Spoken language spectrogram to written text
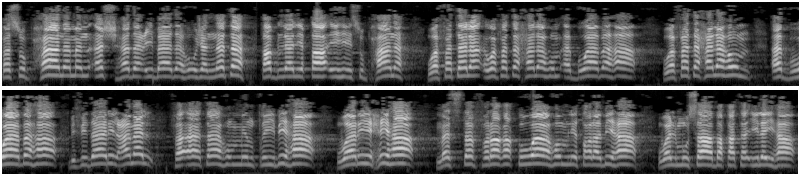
فسبحان من أشهد عباده جنته قبل لقائه سبحانه وفتح لهم أبوابها وفتح لهم أبوابها بفدار العمل فآتاهم من طيبها وريحها ما استفرغ قواهم لطلبها والمسابقة إليها.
